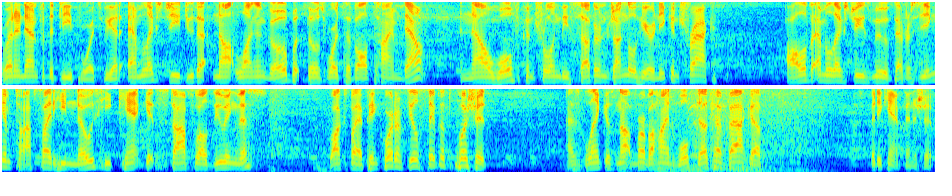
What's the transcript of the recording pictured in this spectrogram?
running down for the deep wards. We had MLXG do that not long ago, but those wards have all timed out, and now Wolf controlling the southern jungle here, and he can track all of MLXG's moves. After seeing him topside, he knows he can't get stopped while doing this. Walks by a pink ward and feels safe enough to push it. As Blank is not far behind, Wolf does have backup, but he can't finish it.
